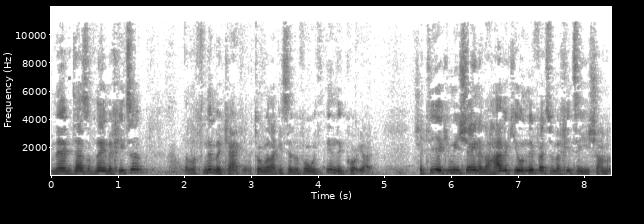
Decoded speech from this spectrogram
Mem tesaf name mechitza, the lefnim bekakir. We're talking about, like I said before, within the courtyard. Shatia kimi sheina, the havakil nifratz mechitza yishana.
